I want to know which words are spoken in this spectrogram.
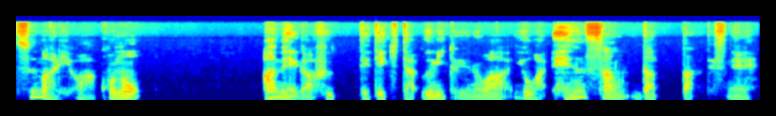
つまりは、この雨が降ってできた海というのは、要は塩酸だったんですね。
